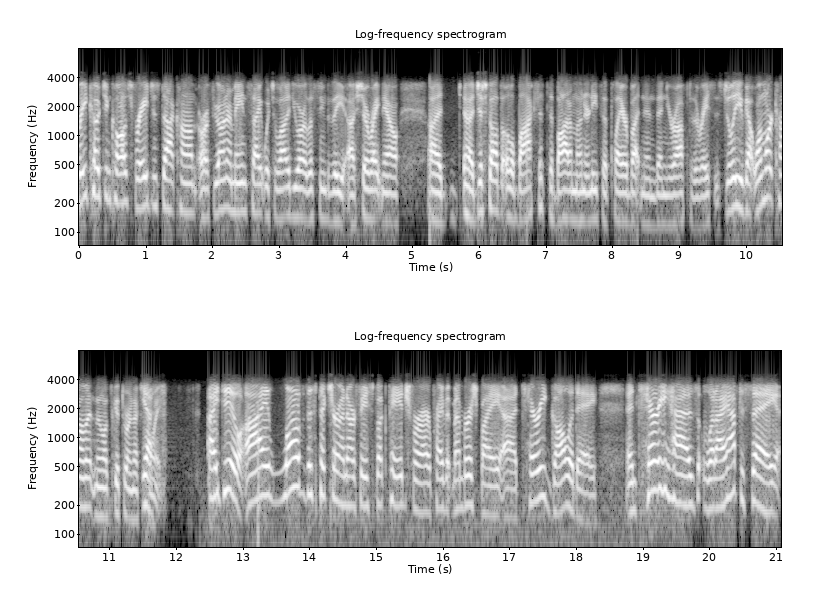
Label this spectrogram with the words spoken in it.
free coaching calls for agents.com, or if you're on our main site, which a lot of you are listening to the uh, show right now, uh, uh, just fill out the little box at the bottom underneath the player button, and then you're off to the races. Julie, you've got one more comment, and then let's get to our next yes. point. I do. I love this picture on our Facebook page for our private members by uh, Terry Galladay. And Terry has what I have to say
